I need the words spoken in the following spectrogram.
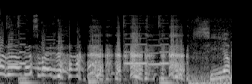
ada ada sepeda. Siap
